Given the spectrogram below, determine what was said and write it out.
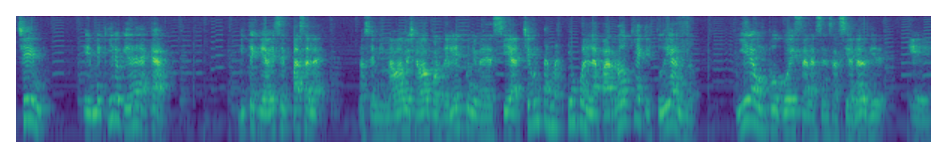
che, eh, me quiero quedar acá. Viste que a veces pasa la, no sé, mi mamá me llamaba por teléfono y me decía, che, vos estás más tiempo en la parroquia que estudiando. Y era un poco esa la sensación, ¿no? decir, eh,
